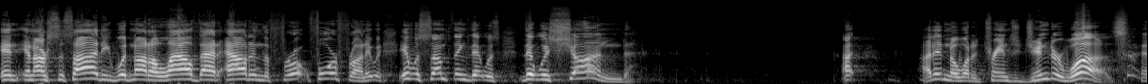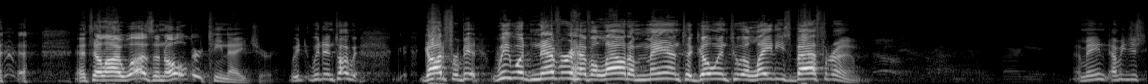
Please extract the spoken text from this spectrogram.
And, and our society would not allow that out in the forefront. It, it was something that was, that was shunned. I didn't know what a transgender was until I was an older teenager. We, we didn't talk about God forbid, we would never have allowed a man to go into a lady's bathroom. I mean, I mean, just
